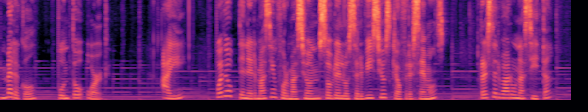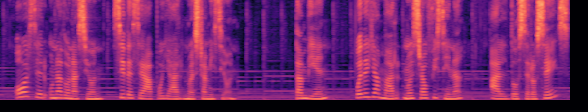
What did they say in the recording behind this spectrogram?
medical.org. Ahí puede obtener más información sobre los servicios que ofrecemos, reservar una cita o hacer una donación si desea apoyar nuestra misión. También puede llamar nuestra oficina al 206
